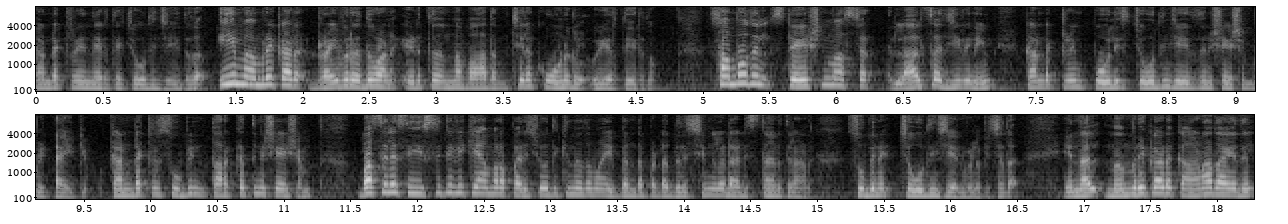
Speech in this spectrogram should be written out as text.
കണ്ടക്ടറെ നേരത്തെ ചോദ്യം ചെയ്തത്. ഈ മെമ്മറി കാർഡ് ഡ്രൈവർ യദുവാണ് എടുത്തതെന്ന വാദം ചില കോണുകൾ ഉയർത്തിയിരുന്നു. സംഭവത്തിൽ സ്റ്റേഷൻ മാസ്റ്റർ ലാൽ സജീവിനെയും കണ്ടക്ടറെയും പോലീസ് ചോദ്യം ചെയ്തതിനു ശേഷം വിട്ടയക്കും. കണ്ടക്ടർ സുബിൻ തർക്കത്തിന് ശേഷം ബസ്സിലെ C C T V camera പരിശോധിക്കുന്നതുമായി ബന്ധപ്പെട്ട ദൃശ്യങ്ങളുടെ അടിസ്ഥാനത്തിലാണ് സുബിനെ ചോദ്യം ചെയ്യാൻ വിളിപ്പിച്ചത്. എന്നാൽ മെമ്മറി കാർഡ് കാണാതായതിൽ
